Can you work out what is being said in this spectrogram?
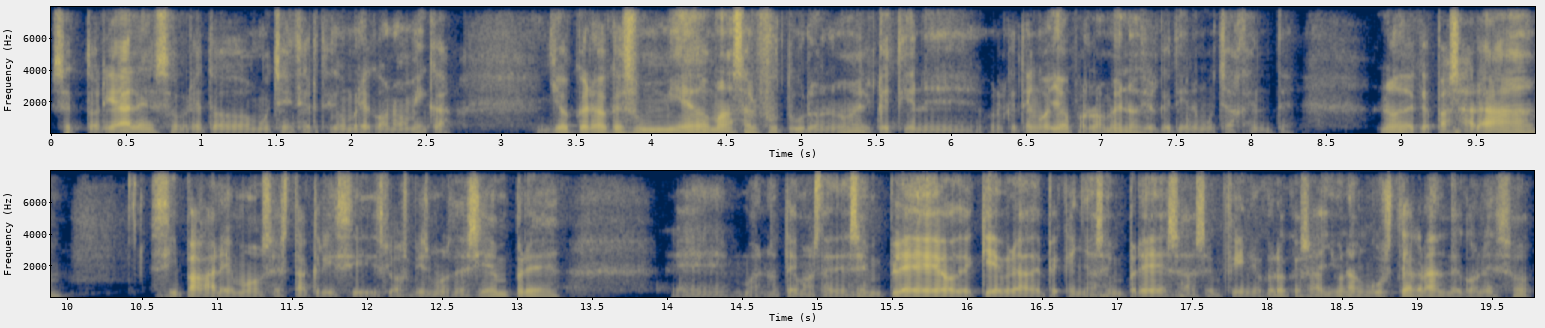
sectoriales, sobre todo mucha incertidumbre económica. Yo creo que es un miedo más al futuro, ¿no? El que tiene, el que tengo yo por lo menos y el que tiene mucha gente, ¿no? De qué pasará, si pagaremos esta crisis los mismos de siempre, eh, bueno, temas de desempleo, de quiebra de pequeñas empresas, en fin, yo creo que hay una angustia grande con eso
